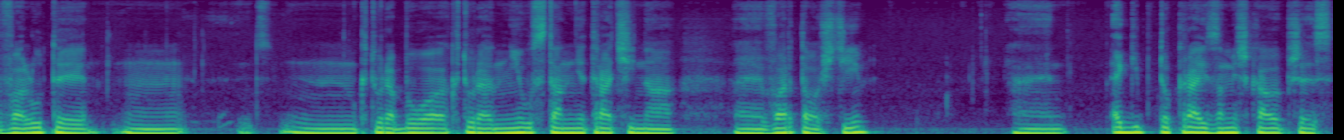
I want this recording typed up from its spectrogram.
waluty mm, Mm, która, była, która nieustannie traci na e, wartości. E, Egipt to kraj zamieszkały przez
